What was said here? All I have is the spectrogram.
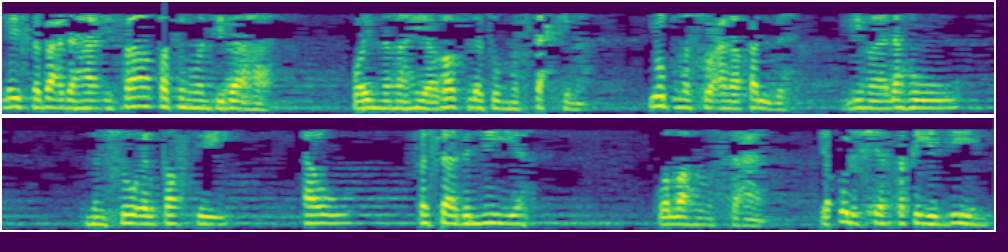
ليس بعدها إفاقة وانتباها وإنما هي غفلة مستحكمة يطمس على قلبه لما له من سوء القصد أو فساد النية. والله المستعان. يقول الشيخ تقي الدين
